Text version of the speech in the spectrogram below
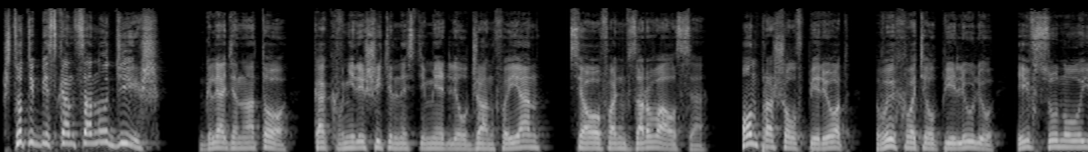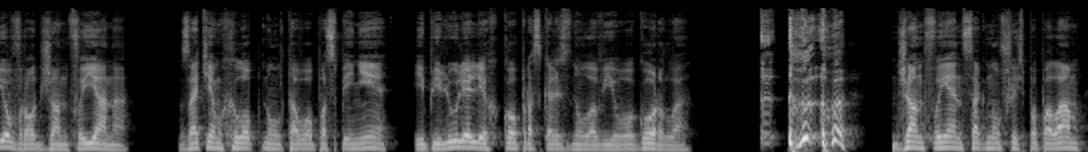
Что ты без конца нудишь?» Глядя на то, как в нерешительности медлил Джан Фэян, Сяофань взорвался. Он прошел вперед, выхватил пилюлю и всунул ее в рот Джан Фэяна. Затем хлопнул того по спине, и пилюля легко проскользнула в его горло. Джан Фэян, согнувшись пополам,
